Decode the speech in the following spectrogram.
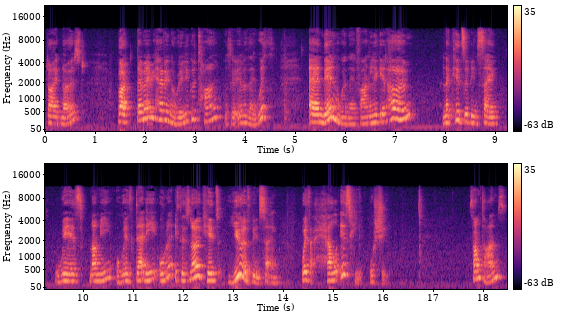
diagnosed, but they may be having a really good time with whoever they're with. And then when they finally get home, and the kids have been saying, where's mummy or where's daddy, or if there's no kids, you have been saying, where the hell is he or she? Sometimes,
